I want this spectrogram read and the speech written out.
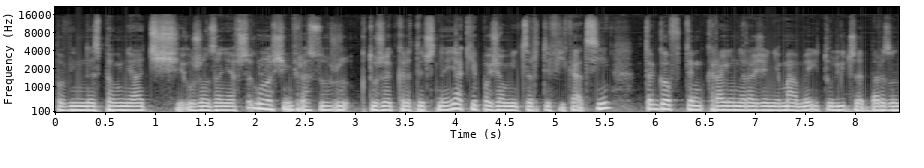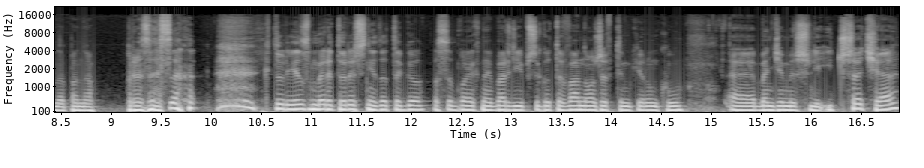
powinny spełniać urządzenia, w szczególności infrastrukturze krytycznej, jakie poziomy certyfikacji. Tego w tym kraju na razie nie mamy i tu liczę bardzo na pana prezesa, który jest merytorycznie do tego osobą jak najbardziej przygotowaną, że w tym kierunku e, będziemy szli. I trzecie,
